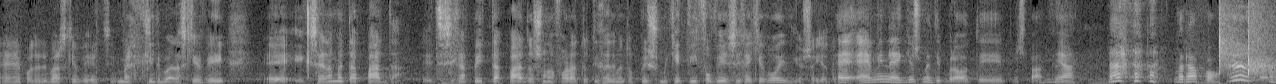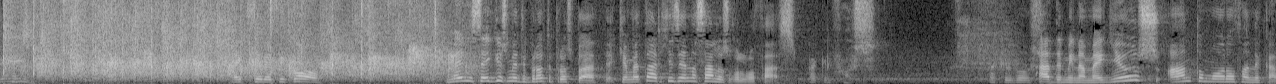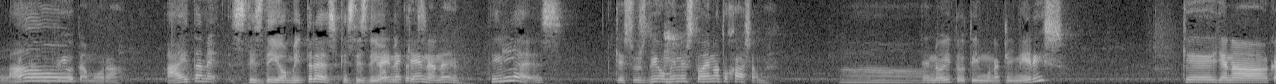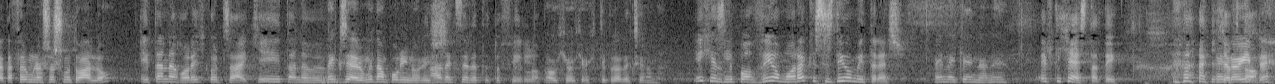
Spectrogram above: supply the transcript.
ε, πότε την Παρασκευή, έτσι. Μέχρι και την Παρασκευή ε, ξέραμε τα πάντα. Ε, της είχα πει τα πάντα όσον αφορά το τι θα αντιμετωπίσουμε και τι φοβίες είχα και εγώ ίδιος σαν γιατρός. Ε, έμεινε έγκυος με την πρώτη προσπάθεια. Μπράβο. Εξαιρετικό. Μένεις έγκυος με την πρώτη προσπάθεια και μετά αρχίζει ένας άλλος γολγοθάς. Ακριβώς. Ακριβώς. Άντε μείναμε έγκυος, αν το μωρό θα είναι καλά. Ήταν δύο τα μωρά. Α, ήταν στις δύο μήτρες και στις δύο Ένα και μήτρες. ένα, ναι. Τι λες; Και στους δύο μήνες το ένα το χάσαμε. Εννοείται ότι ήμουν κλινήρης και για να καταφέρουμε να σώσουμε το άλλο, Ήταν αγοράκι κοριτσάκι, ήταν... δεν ξέρουμε, ήταν πολύ νωρίς. Α, δεν ξέρετε το φίλο. Όχι, όχι, όχι, τίποτα δεν ξέραμε. Είχες λοιπόν δύο μωρά και στις δύο μήτρες. Ένα και ένα, ναι. Ευτυχέστατη. Γι' αυτό. Εννοείται.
